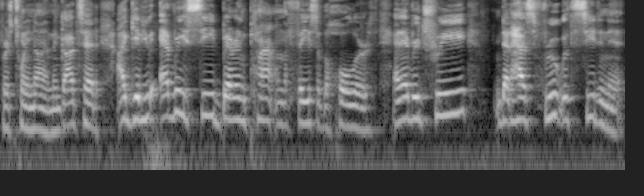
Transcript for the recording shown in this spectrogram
Verse 29 Then God said, I give you every seed bearing plant on the face of the whole earth, and every tree that has fruit with seed in it.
